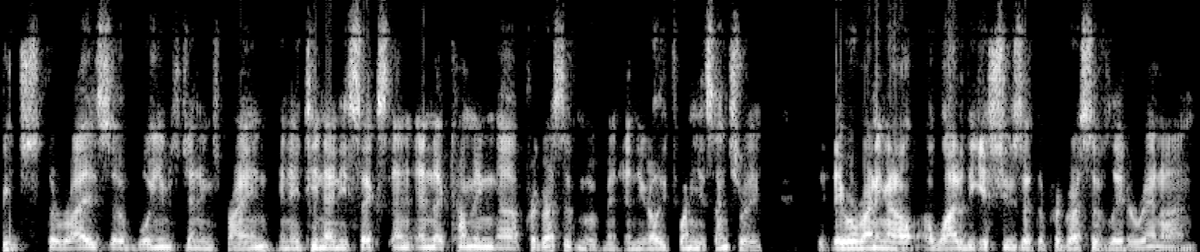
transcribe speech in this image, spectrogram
preached the rise of Williams Jennings Bryan in 1896 and, and the coming uh, progressive movement in the early 20th century. They were running on a, a lot of the issues that the progressive later ran on.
